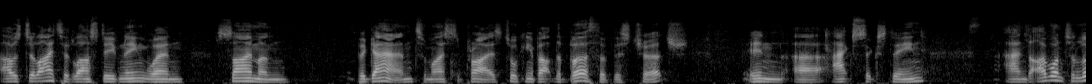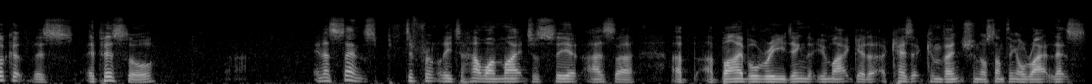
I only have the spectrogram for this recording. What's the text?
I was delighted last evening when Simon began, to my surprise, talking about the birth of this church in uh, Acts 16. And I want to look at this epistle in a sense differently to how one might just see it as a, a, a Bible reading that you might get at a Keswick convention or something. All right, let's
